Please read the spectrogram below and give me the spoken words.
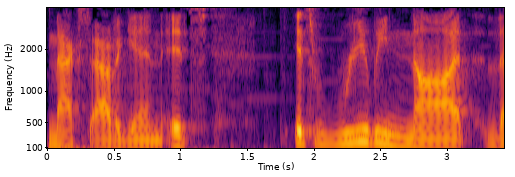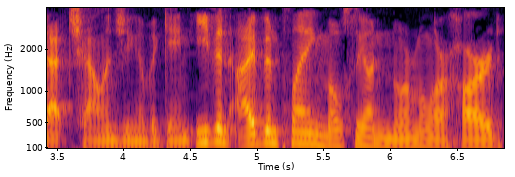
maxed out again. It's it's really not that challenging of a game. Even I've been playing mostly on normal or hard,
